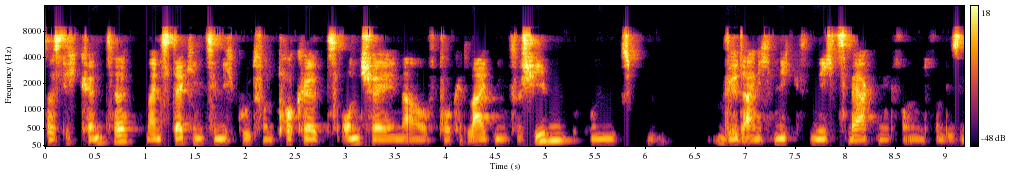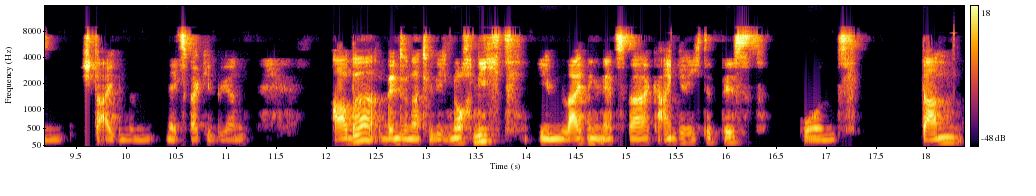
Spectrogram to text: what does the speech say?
Das heißt, ich könnte mein Stacking ziemlich gut von Pocket On-Chain auf Pocket Lightning verschieben und würde eigentlich nicht, nichts merken von, von diesen steigenden Netzwerkgebühren. Aber wenn du natürlich noch nicht im Lightning-Netzwerk eingerichtet bist und dann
